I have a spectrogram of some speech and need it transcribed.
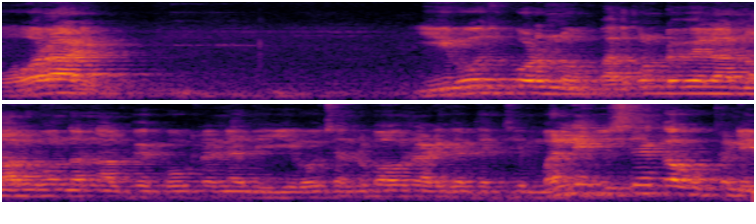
పోరాడి ఈ రోజు కూడాను పదకొండు వేల నాలుగు వందల నలభై కోట్లు అనేది ఈ రోజు చంద్రబాబు నాయుడు గారు తెచ్చి మళ్ళీ విశాఖ ఉక్కుని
